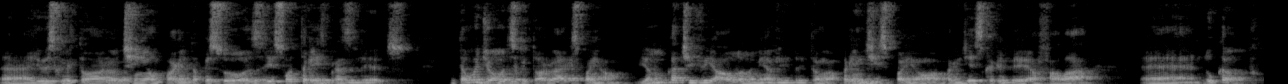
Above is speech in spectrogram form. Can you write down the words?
é, e o escritório tinha 40 pessoas e só três brasileiros. Então, o idioma do escritório era espanhol. E eu nunca tive aula na minha vida. Então, eu aprendi espanhol, aprendi a escrever, a falar é, no campo,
